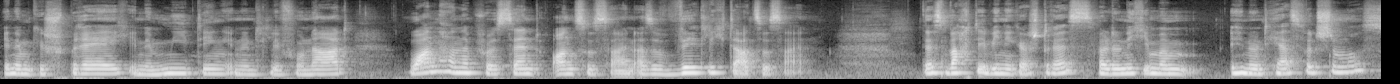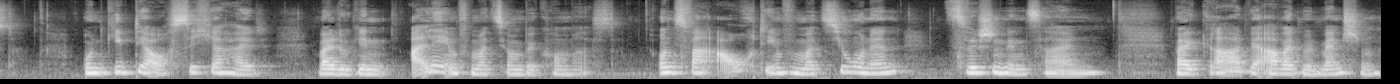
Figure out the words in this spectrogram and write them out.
in einem Gespräch, in einem Meeting, in einem Telefonat, 100% on zu sein, also wirklich da zu sein. Das macht dir weniger Stress, weil du nicht immer hin und her switchen musst und gibt dir auch Sicherheit, weil du alle Informationen bekommen hast. Und zwar auch die Informationen zwischen den Zeilen. Weil gerade wir arbeiten mit Menschen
